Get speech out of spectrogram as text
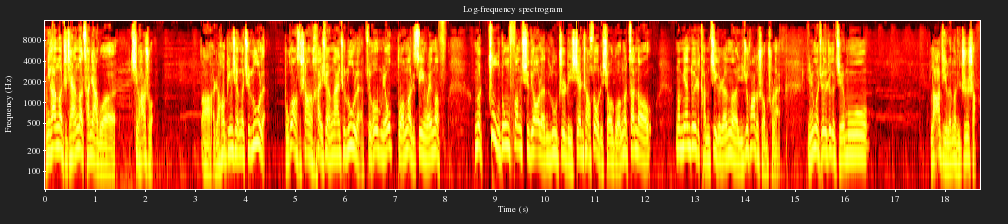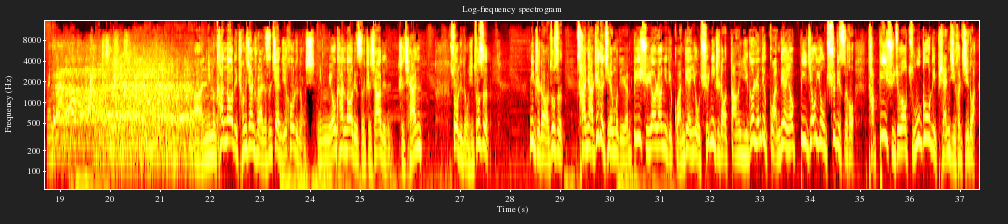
你看我之前我参加过奇葩说，啊，然后并且我去录了。不光是上海选，我还去录了，最后没有播我的是因为我我主动放弃掉了录制的现场所有的效果，我站到我面对着他们几个人，我一句话都说不出来，因为我觉得这个节目拉低了我的智商。啊！你们看到的呈现出来的是剪辑后的东西，你们没有看到的是之下的之前所有的东西。就是你知道，就是参加这个节目的人必须要让你的观点有趣。你知道，当一个人的观点要比较有趣的时候，他必须就要足够的偏激和极端。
